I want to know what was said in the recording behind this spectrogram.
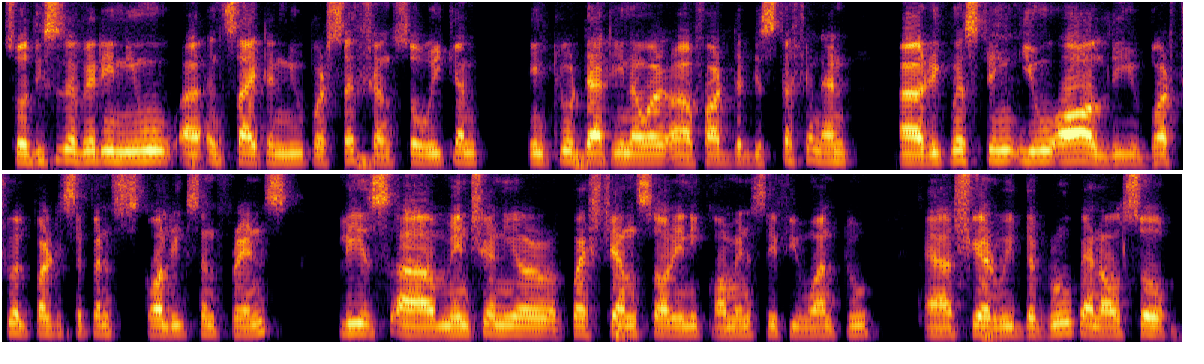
So this is a very new uh, insight and new perception. So we can include that in our uh, further discussion and uh, requesting you all, the virtual participants, colleagues and friends, please mention your questions or any comments if you want to share with the group and also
